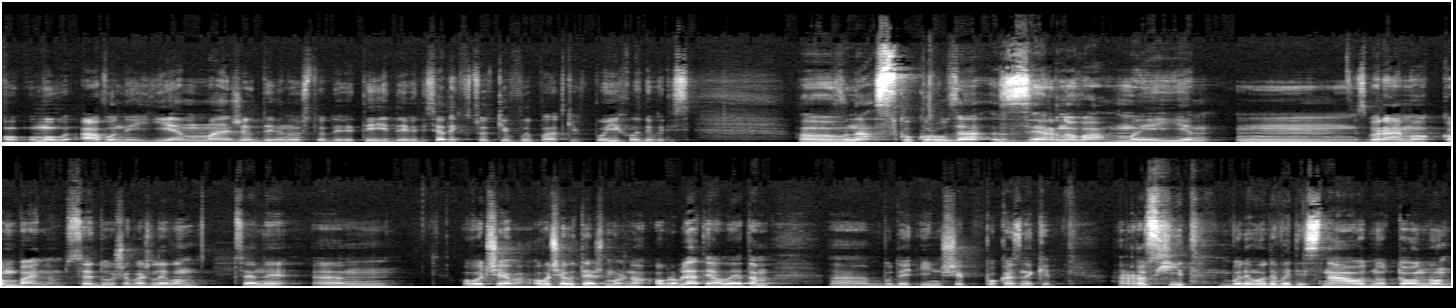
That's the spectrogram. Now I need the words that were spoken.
умови, а вони є майже в 99,9% випадків. Поїхали дивитись. Е, В нас кукурудза зернова. Ми її збираємо комбайном. Це дуже важливо. Це не ем, овочева. Овочеву теж можна обробляти, але там е, буде інші показники. Розхід. Будемо дивитись на одну тонну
